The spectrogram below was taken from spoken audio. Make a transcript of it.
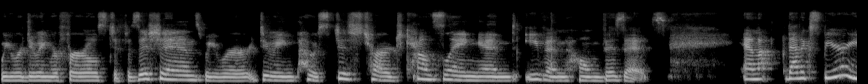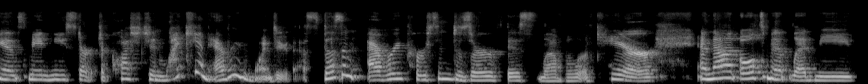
We were doing referrals to physicians, we were doing post discharge counseling, and even home visits. And that experience made me start to question why can't everyone do this? Doesn't every person deserve this level of care? And that ultimately led me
